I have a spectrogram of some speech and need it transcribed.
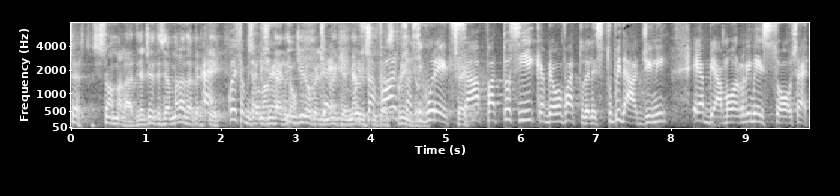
Certo, si sono ammalati, la gente si è ammalata perché eh, questo mi sta sono dicendo. in giro che cioè, noi chiamiamo i super. Questa falsa sicurezza cioè... ha fatto sì che abbiamo fatto delle stupidaggini e abbiamo rimesso, cioè,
